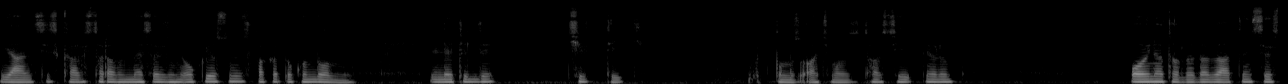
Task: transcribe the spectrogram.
Yani siz karşı tarafın mesajını okuyorsunuz fakat okundu olmuyor. İletildi. Çift tik. Bunu açmanızı tavsiye etmiyorum. Oynatıldı da zaten ses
